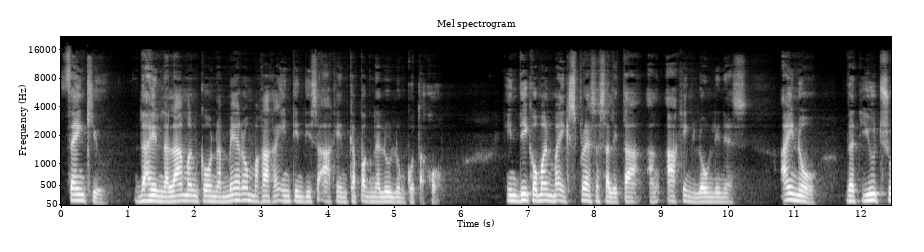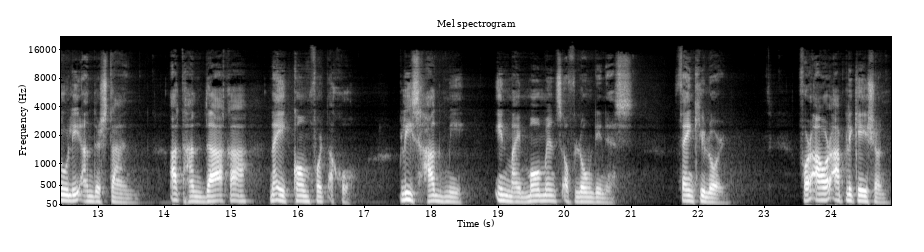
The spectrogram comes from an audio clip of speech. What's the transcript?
thank you dahil nalaman ko na merong makakaintindi sa akin kapag nalulungkot ako. Hindi ko man ma-express sa salita ang aking loneliness. I know that you truly understand at handa ka na i-comfort ako. Please hug me in my moments of loneliness. Thank you, Lord. For our application,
